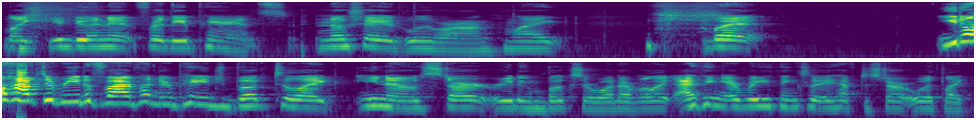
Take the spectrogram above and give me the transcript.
Like you're doing it for the appearance. No shade, LeBron. Like, but you don't have to read a 500 page book to like you know start reading books or whatever. Like I think everybody thinks they have to start with like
